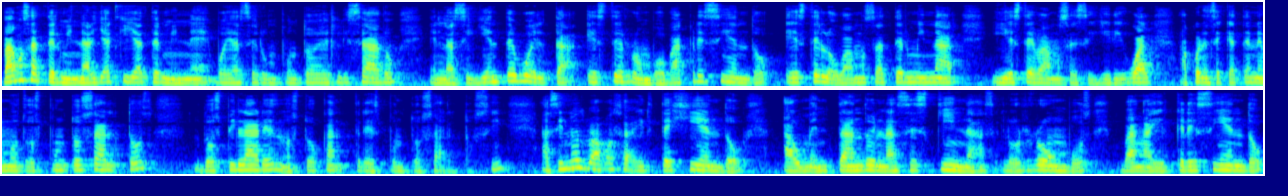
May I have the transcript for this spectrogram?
Vamos a terminar, ya aquí ya terminé, voy a hacer un punto deslizado. En la siguiente vuelta, este rombo va creciendo, este lo vamos a terminar y este vamos a seguir igual. Acuérdense que ya tenemos dos puntos altos, dos pilares, nos tocan tres puntos altos, ¿sí? Así nos vamos a ir tejiendo aumentando en las esquinas, los rombos van a ir creciendo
